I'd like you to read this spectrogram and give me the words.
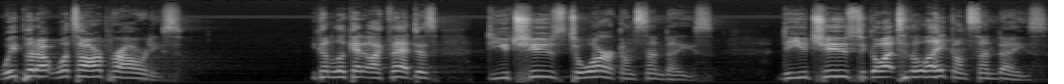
We put out what's our priorities. You kind of look at it like that. Does do you choose to work on Sundays? Do you choose to go out to the lake on Sundays?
